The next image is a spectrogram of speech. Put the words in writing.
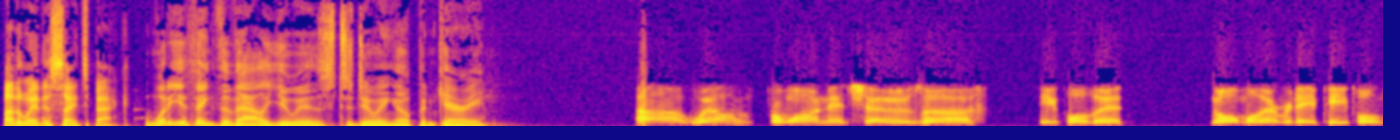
By the way, the site's back. What do you think the value is to doing open carry? Uh, well, for one, it shows uh, people that normal, everyday people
